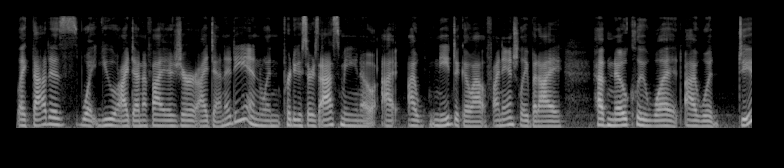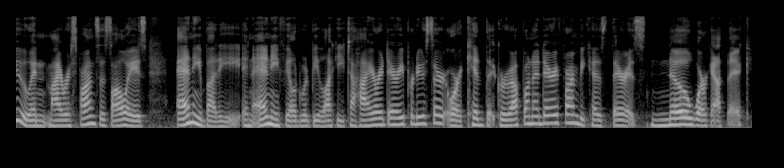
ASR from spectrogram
like that is what you identify as your identity. And when producers ask me, you know, I, I need to go out financially, but I have no clue what I would do. And my response is always anybody in any field would be lucky to hire a dairy producer or a kid that grew up on a dairy farm because there is no work ethic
